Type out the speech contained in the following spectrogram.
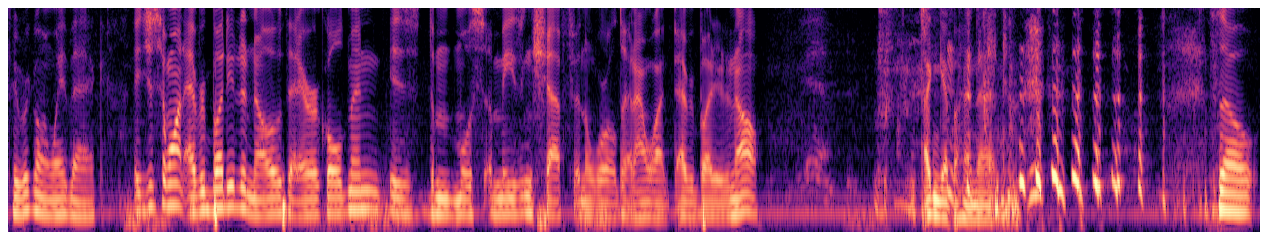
Dude, we're going way back. I just want everybody to know that Eric Oldman is the most amazing chef in the world, and I want everybody to know. Yeah. I can get behind that. So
